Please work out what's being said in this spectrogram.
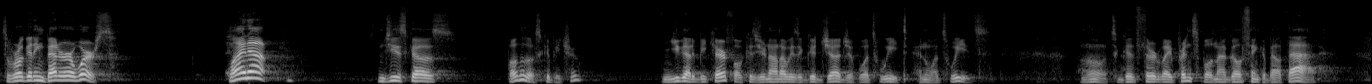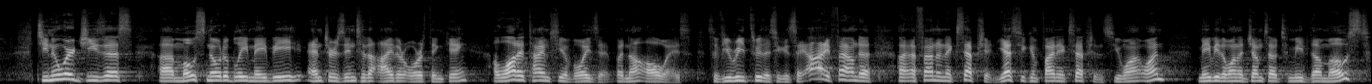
So we're getting better or worse. Line up. And Jesus goes, Both of those could be true. And you got to be careful because you're not always a good judge of what's wheat and what's weeds. Oh, it's a good third way principle. Now go think about that. Do you know where Jesus, uh, most notably, maybe enters into the either or thinking? A lot of times he avoids it, but not always. So if you read through this, you can say, ah, I, found a, I found an exception. Yes, you can find exceptions. You want one? Maybe the one that jumps out to me the most?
